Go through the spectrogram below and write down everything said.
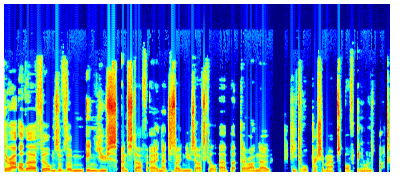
There are other films of them in use and stuff uh, in that design news article, uh, but there are no heat or pressure maps of anyone's butt.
